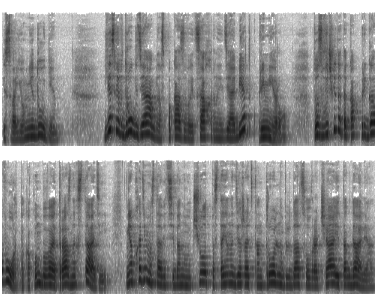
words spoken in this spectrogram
и своем недуге. Если вдруг диагноз показывает сахарный диабет, к примеру, то звучит это как приговор, так как он бывает разных стадий. Необходимо ставить себя на учет, постоянно держать контроль, наблюдаться у врача и так далее.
